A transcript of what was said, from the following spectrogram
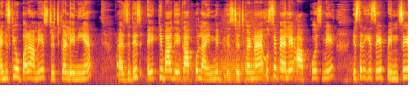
एंड इसके ऊपर हमें स्टिच कर लेनी है। एज इट इज़ एक के बाद एक आपको लाइन में स्टिच करना है। उससे पहले आपको इसमें इस तरीके से पिन से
